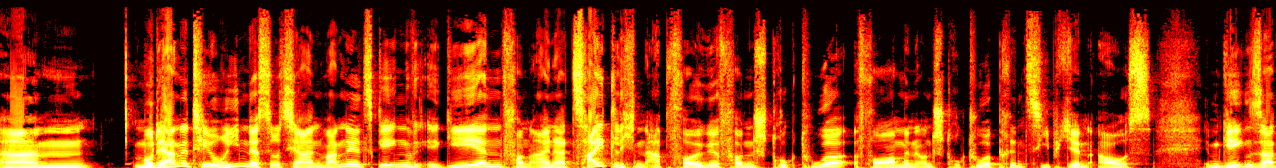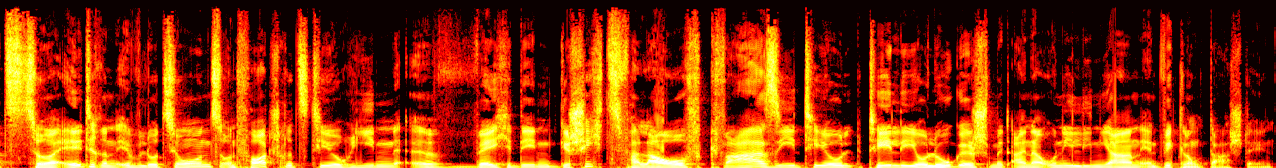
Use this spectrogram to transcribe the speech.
Ähm, Moderne Theorien des sozialen Wandels gehen von einer zeitlichen Abfolge von Strukturformen und Strukturprinzipien aus. Im Gegensatz zur älteren Evolutions- und Fortschrittstheorien, äh, welche den Geschichtsverlauf quasi teleologisch mit einer unilinearen Entwicklung darstellen.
